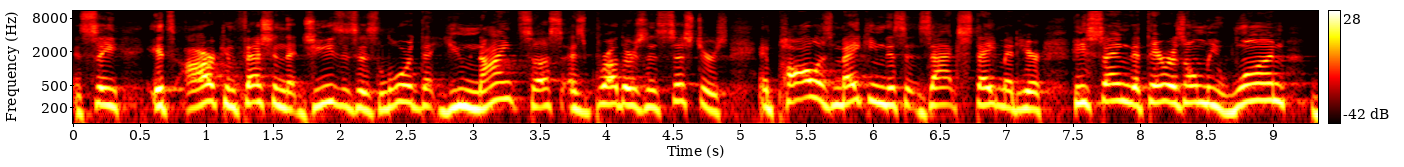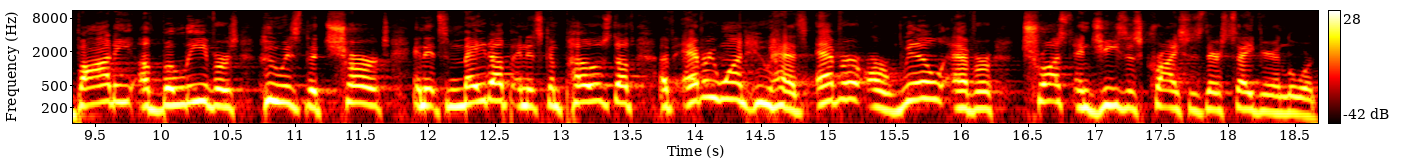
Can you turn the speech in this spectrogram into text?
And see, it's our confession that Jesus is Lord that unites us as brothers and sisters. And Paul is making this exact statement here. He's saying that there is only one body of believers who is the church, and it's made up and it's composed of, of everyone who has ever or will ever trust in Jesus Christ as their Savior and Lord.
